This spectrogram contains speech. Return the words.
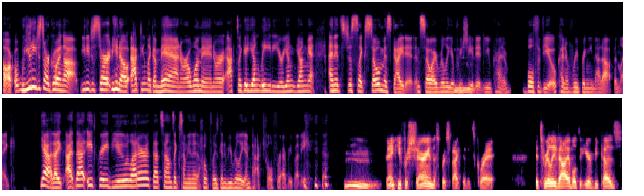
oh, you need to start growing up. You need to start you know acting like a man or a woman or act like a young lady or young young man. And it's just like so misguided. And so i really mm. appreciated you kind of both of you kind of re-bringing that up and like yeah that, I, that eighth grade you letter that sounds like something that hopefully is going to be really impactful for everybody. Mm, thank you for sharing this perspective. It's great it's really valuable to hear because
